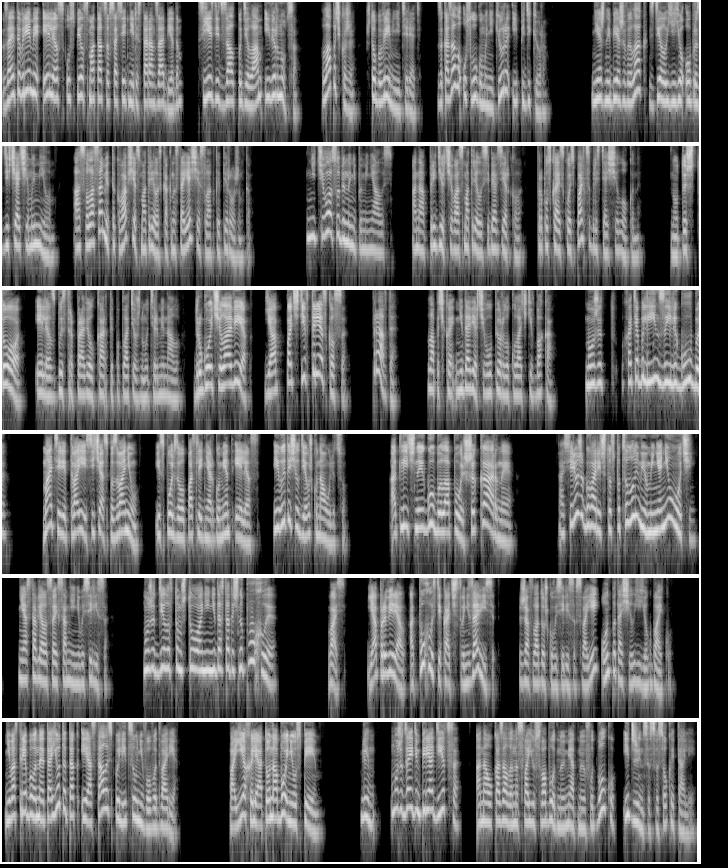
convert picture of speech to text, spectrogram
За это время Элиас успел смотаться в соседний ресторан за обедом, съездить в зал по делам и вернуться. Лапочка же, чтобы времени терять, заказала услугу маникюра и педикюра. Нежный бежевый лак сделал ее образ девчачьим и милым, а с волосами так вообще смотрелась, как настоящая сладкая пироженка. Ничего особенно не поменялось. Она придирчиво осмотрела себя в зеркало, пропуская сквозь пальцы блестящие локоны. «Ну ты что?» Элиас быстро провел карты по платежному терминалу. «Другой человек! Я почти втрескался!» «Правда?» Лапочка недоверчиво уперла кулачки в бока. «Может, хотя бы линзы или губы?» «Матери твоей сейчас позвоню», использовал последний аргумент Элиас и вытащил девушку на улицу. «Отличные губы, Лапуль, шикарные!» А Сережа говорит, что с поцелуями у меня не очень не оставляла своих сомнений Василиса. Может, дело в том, что они недостаточно пухлые? Вась, я проверял, от пухлости качество не зависит. Сжав ладошку Василиса в своей, он потащил ее к байку. Невостребованная Тойота так и осталась пылиться у него во дворе. «Поехали, а то на бой не успеем!» «Блин, может, заедем переодеться?» Она указала на свою свободную мятную футболку и джинсы с высокой талией.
